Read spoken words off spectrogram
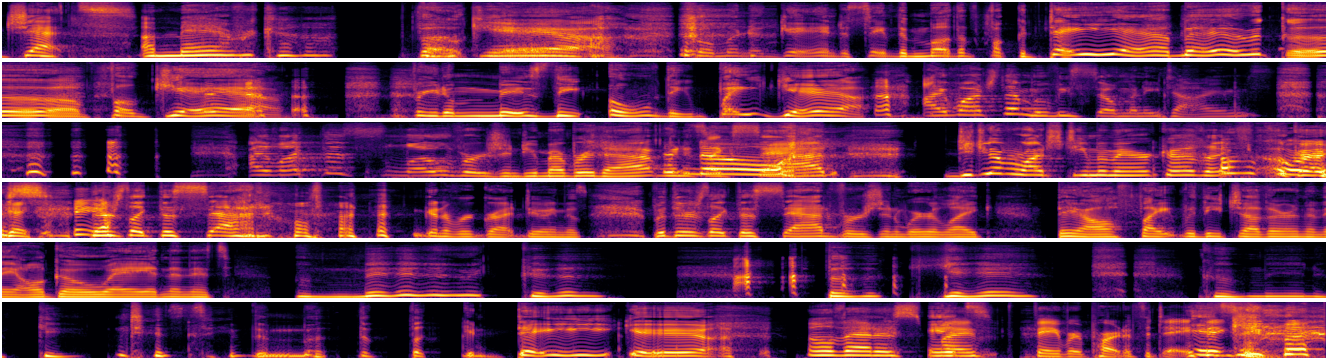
Jets. America. Fuck yeah. Coming again to save the motherfucking day, America. Fuck yeah. Freedom is the only way, yeah. I watched that movie so many times. I like the slow version. Do you remember that when it's No. like sad? Did you ever watch Team America? Like, Of course, okay. yeah. There's like the sad. Hold on, I'm gonna regret doing this. But there's like the sad version where like they all fight with each other and then they all go away and then it's America. Fuck yeah. Coming again to save the motherfucking day. Yeah. Well, that is my favorite part of the day. Thank you.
